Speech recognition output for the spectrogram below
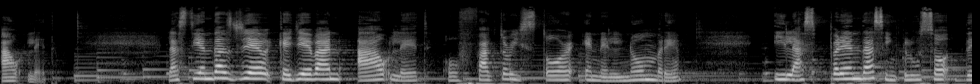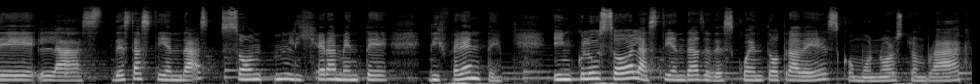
outlet. Las tiendas que llevan outlet o factory store en el nombre y las prendas incluso de, las, de estas tiendas son ligeramente diferentes. Incluso las tiendas de descuento otra vez como Nordstrom Rack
